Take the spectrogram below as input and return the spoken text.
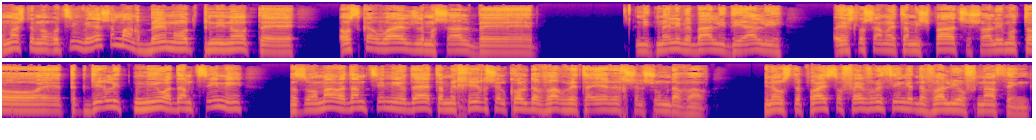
ומה שאתם לא רוצים, ויש שם הרבה מאוד פנינות. Uh, אוסקר ויילד למשל, ב... נדמה לי בבעל אידיאלי, יש לו שם את המשפט ששואלים אותו, אה, תגדיר לי מי הוא אדם ציני, אז הוא אמר, אדם ציני יודע את המחיר של כל דבר ואת הערך של שום דבר. He knows the price of everything and the value of nothing.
